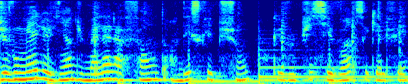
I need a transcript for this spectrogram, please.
Je vous mets le lien du Malala Fund en description pour que vous puissiez voir ce qu'elle fait.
